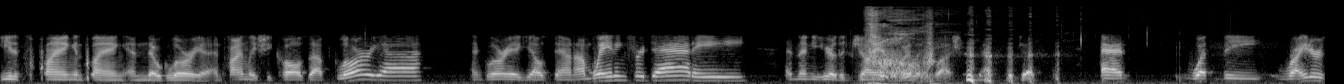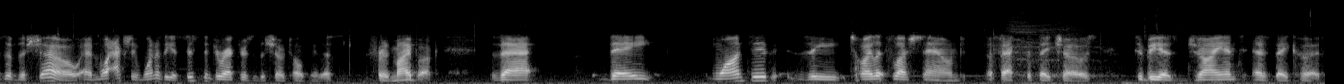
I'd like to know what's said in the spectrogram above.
Edith's playing and playing, and no Gloria. And finally, she calls up Gloria, and Gloria yells down, "I'm waiting for Daddy." And then you hear the giant toilet flush. And, that's the joke. and what the writers of the show, and well, actually one of the assistant directors of the show told me this for my book, that they wanted the toilet flush sound effect that they chose to be as giant as they could,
